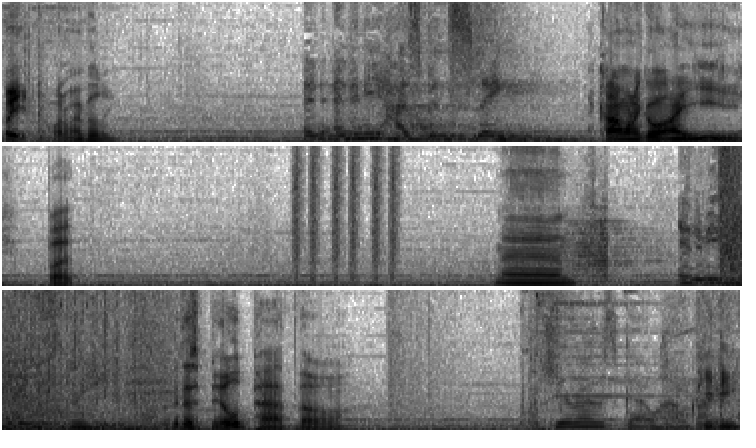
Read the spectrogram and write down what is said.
Wait, what am I building? An enemy has been slain. I kind of want to go IE, look at this build path though. Heroes go hungry.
